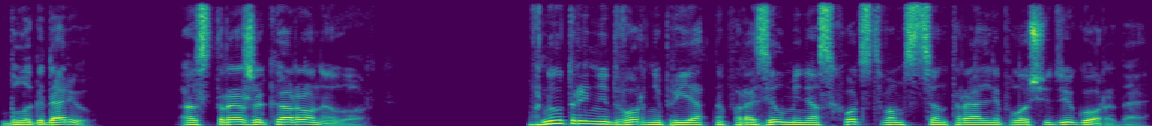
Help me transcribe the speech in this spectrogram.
Благодарю. На страже короны, лорд». Внутренний двор неприятно поразил меня сходством с центральной площадью города.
